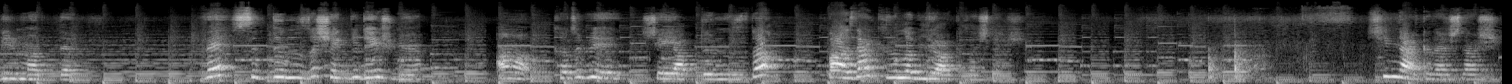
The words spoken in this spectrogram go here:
bir madde. Ve sıktığımızda şekli değişmiyor. Ama katı bir şey yaptığımızda bazen kırılabiliyor arkadaşlar. Şimdi arkadaşlar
